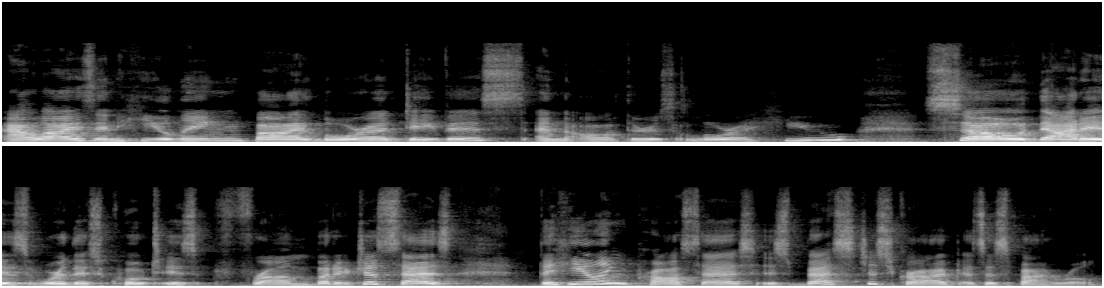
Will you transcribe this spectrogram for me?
Allies in Healing by Laura Davis and the author is Laura Hugh. So that is where this quote is from, but it just says the healing process is best described as a spiral.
